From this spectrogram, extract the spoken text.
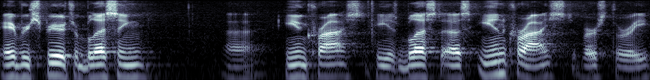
every spiritual blessing uh, in Christ. He has blessed us in Christ, verse 3,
